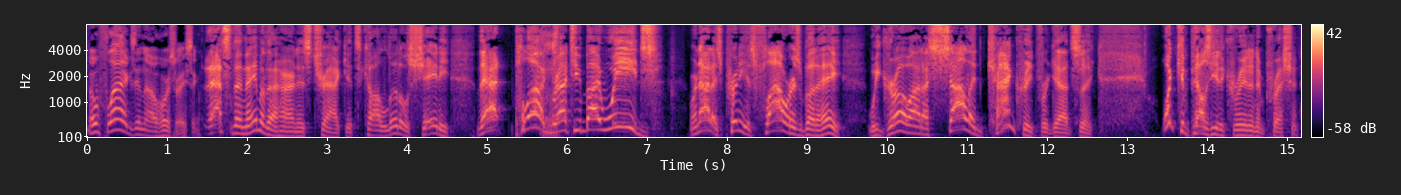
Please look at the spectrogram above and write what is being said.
No flags in uh, horse racing. That's the name of the harness track. It's called Little Shady. That plug brought to you by Weeds. We're not as pretty as flowers, but hey, we grow out of solid concrete, for God's sake. What compels you to create an impression?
